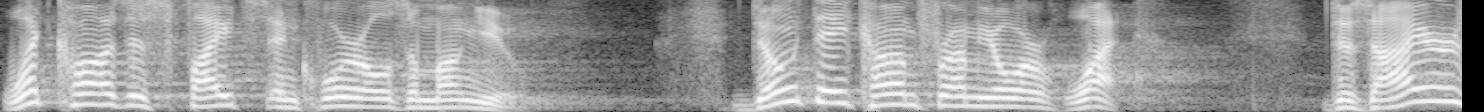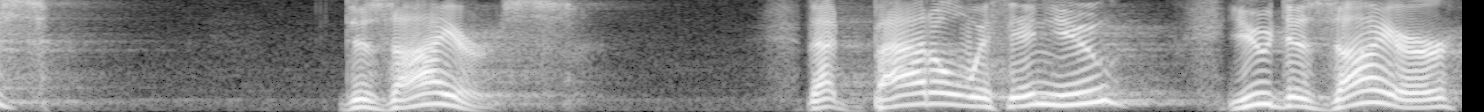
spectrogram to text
What causes fights and quarrels among you? Don't they come from your what? Desires? Desires. That battle within you, you desire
